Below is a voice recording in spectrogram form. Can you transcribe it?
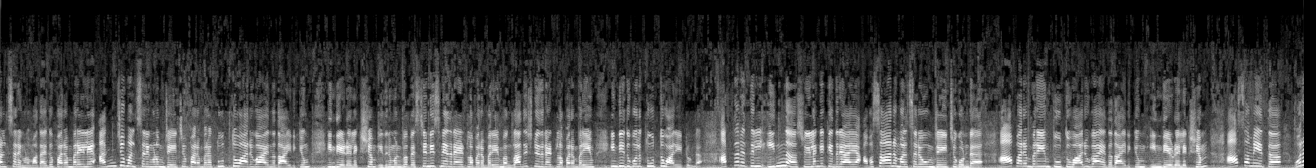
മത്സരങ്ങളും അതായത് പരമ്പരയിലെ അഞ്ച് മത്സരങ്ങളും ജയിച്ച് പരമ്പര തൂത്തുവാരുക എന്നതായിരിക്കും ഇന്ത്യയുടെ ലക്ഷ്യം. ഇതിനു മുൻപ് വെസ്റ്റ് ഇൻഡീസിനെതിരായിട്ടുള്ള പരമ്പരയും ബംഗ്ലാദേശിനെതിരായിട്ടുള്ള പരമ്പരയും ഇന്ത്യ ഇതുപോലെ തൂത്തുവാരിയിട്ടുണ്ട്. അത്തരത്തിൽ ഇന്ന് ശ്രീലങ്കയ്ക്കെതിരായ അവസാന മത്സരവും ജയിച്ചുകൊണ്ട് ആ പരമ്പരയും തൂത്തുവാരുക എന്നതായിരിക്കും ഇന്ത്യയുടെ ലക്ഷ്യം. ആ സമയത്ത് ഒരു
